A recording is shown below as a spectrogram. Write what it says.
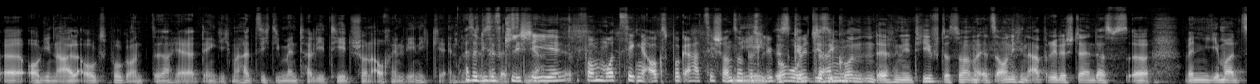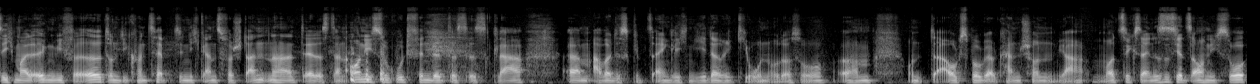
äh, original Augsburger und daher denke ich mal, hat sich die Mentalität schon auch ein wenig geändert. Also dieses Klischee Jahren. vom mutzigen Augsburger hat sich schon so nee, ein bisschen überholt. Es gibt die Sekunden definitiv, das soll man jetzt auch nicht in Abrede stellen, dass äh, wenn jemand sich mal irgendwie verirrt und die Konzepte nicht ganz verstanden hat, der das dann auch nicht so gut findet, das ist klar. Ähm, aber das gibt es eigentlich in jeder Region oder so. Ähm, und der Augsburger kann schon ja, motzig sein. Es ist jetzt auch nicht so,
